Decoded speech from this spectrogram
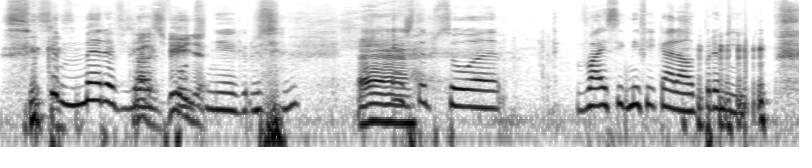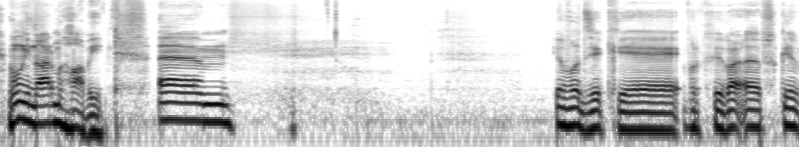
Sim, Que sim, maravilhosos Maravilha. pontos negros. Ah, Esta pessoa vai significar algo para mim. um enorme hobby. Ahm, eu vou dizer que é porque, agora- porque,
